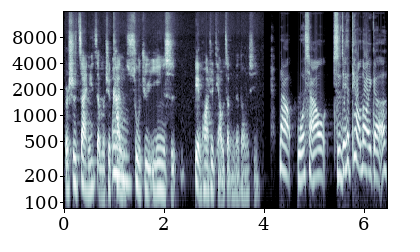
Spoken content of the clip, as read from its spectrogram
而是在你怎么去看数据因应是变化去调整的东西。那我想要直接跳到一个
